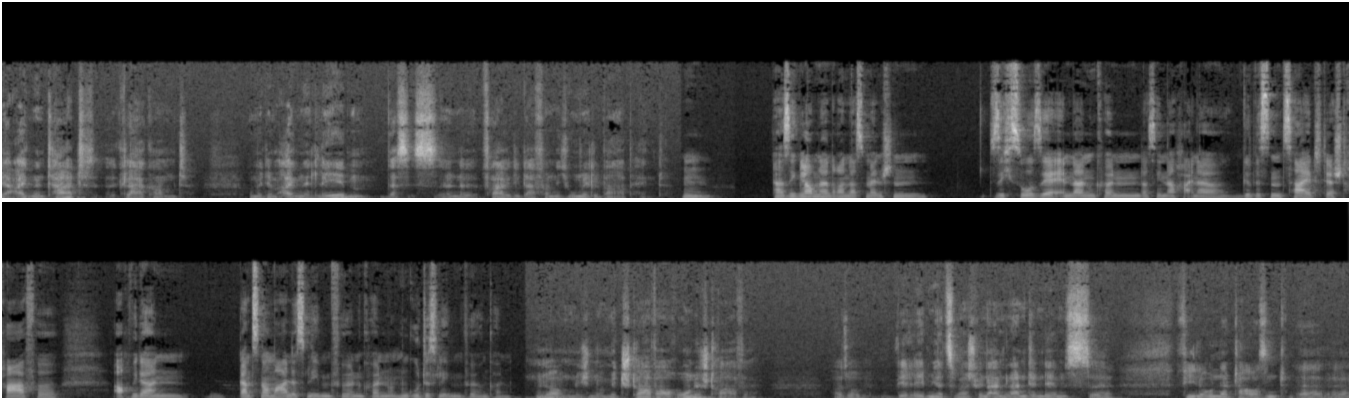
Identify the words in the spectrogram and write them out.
der eigenen Tat klarkommt und mit dem eigenen Leben, das ist eine Frage, die davon nicht unmittelbar abhängt. Hm. Also Sie glauben daran, dass Menschen sich so sehr ändern können, dass sie nach einer gewissen Zeit der Strafe auch wieder ein ganz normales Leben führen können und ein gutes Leben führen können. Ja, und nicht nur mit Strafe, auch ohne Strafe. Also wir leben ja zum Beispiel in einem Land, in dem es äh, viele hunderttausend äh, äh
